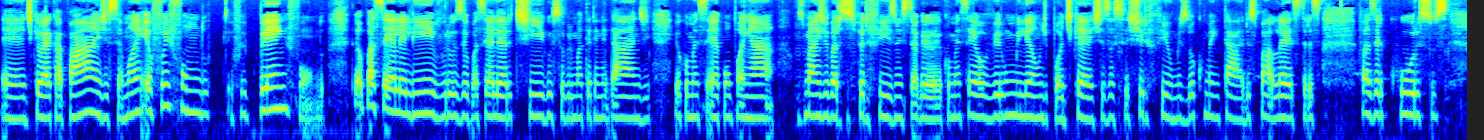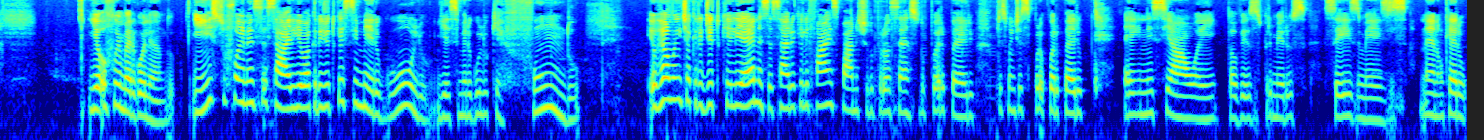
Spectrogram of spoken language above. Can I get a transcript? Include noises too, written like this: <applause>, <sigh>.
é, de que eu era capaz de ser mãe, eu fui fundo, eu fui bem fundo. Então, eu passei a ler livros, eu passei a ler artigos sobre maternidade, eu comecei a acompanhar os mais diversos perfis no Instagram, eu comecei a ouvir um milhão de podcasts, assistir filmes, documentários, palestras, fazer cursos. E eu fui mergulhando. E isso foi necessário. E eu acredito que esse mergulho, e esse mergulho que é fundo, eu realmente acredito que ele é necessário, que ele faz parte do processo do puerpério, principalmente esse puerpério é inicial aí, talvez os primeiros seis meses, né? Não quero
